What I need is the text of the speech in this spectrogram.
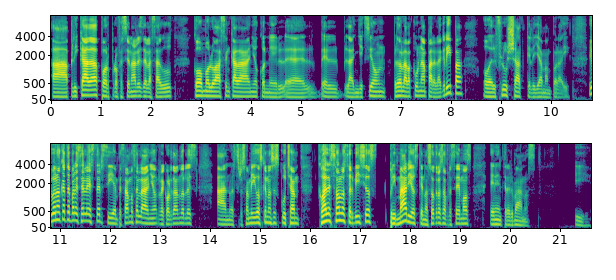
ah, aplicada por profesionales de la salud como lo hacen cada año con el, la inyección, perdón, la vacuna para la gripa o el flu shot que le llaman por ahí. Y bueno, ¿qué te parece Lester si empezamos el año recordándoles a nuestros amigos que nos escuchan cuáles son los servicios primarios que nosotros ofrecemos en Entre Hermanos. Y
